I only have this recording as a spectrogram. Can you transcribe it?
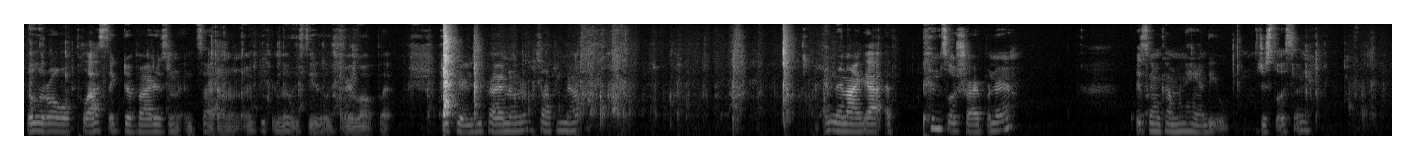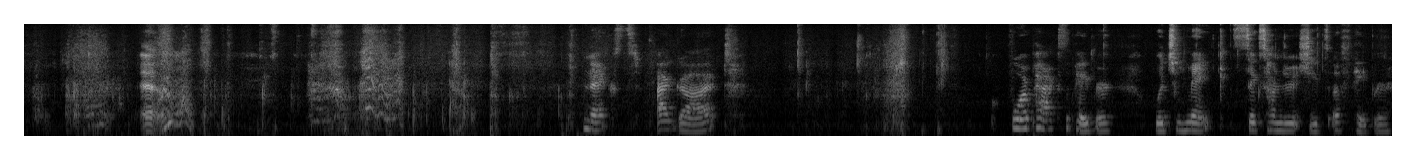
the little plastic dividers on the inside. I don't know if you can really see those very well, but who cares? You probably know what I'm talking about. And then I got a pencil sharpener. It's gonna come in handy. Just listen. And next I got four packs of paper which make 600 sheets of paper.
